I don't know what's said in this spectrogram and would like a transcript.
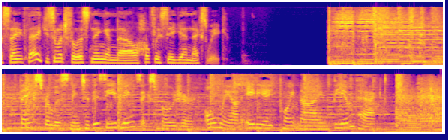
saying thank you so much for listening, and I'll hopefully see you again next week. Thanks for listening to this evening's exposure, only on 88.9 The Impact.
